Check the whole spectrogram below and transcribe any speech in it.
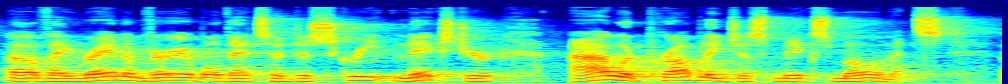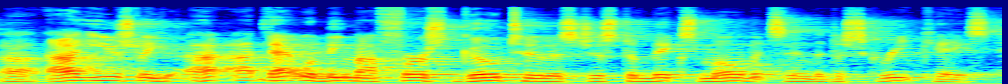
of a random variable that's a discrete mixture, I would probably just mix moments. Uh, I usually, I, I, that would be my first go-to is just to mix moments in the discrete case.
